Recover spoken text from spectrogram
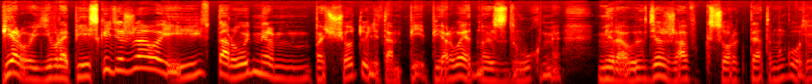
первой европейской державой и второй мир по счету, или там первой, одной из двух мировых держав к 1945 году.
